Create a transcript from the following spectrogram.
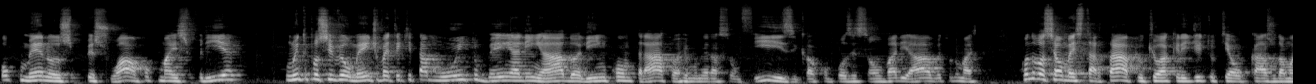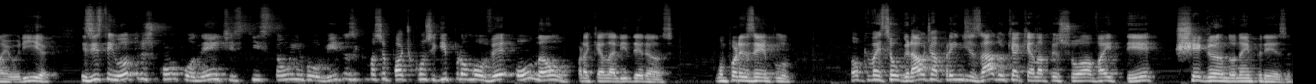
pouco menos pessoal, um pouco mais fria, muito possivelmente vai ter que estar muito bem alinhado ali em contrato, a remuneração física, a composição variável e tudo mais. Quando você é uma startup, o que eu acredito que é o caso da maioria, existem outros componentes que estão envolvidos e que você pode conseguir promover ou não para aquela liderança. Como, por exemplo, qual que vai ser o grau de aprendizado que aquela pessoa vai ter chegando na empresa.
